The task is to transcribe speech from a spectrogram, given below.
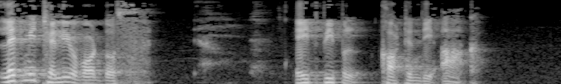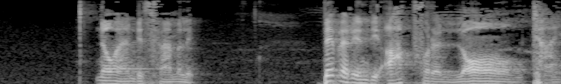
Let me tell you about those eight people caught in the ark. Noah and his family. They were in the ark for a long time.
